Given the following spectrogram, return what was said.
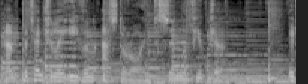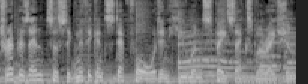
and potentially even asteroids in the future. It represents a significant step forward in human space exploration,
